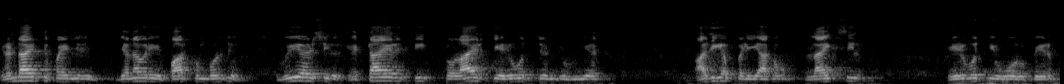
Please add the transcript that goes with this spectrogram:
இரண்டாயிரத்தி பதினஞ்சு ஜனவரியை பார்க்கும் பொழுது வியூயர்ஸில் எட்டாயிரத்தி தொள்ளாயிரத்தி எழுபத்தி ஒன்று வியூயர்ஸ் அதிகப்படியாகவும் லைக்ஸில் எழுபத்தி ஓரு பேரும்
